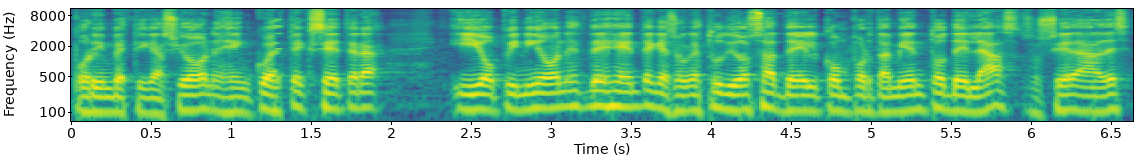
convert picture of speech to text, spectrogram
por investigaciones, encuestas, etcétera, y opiniones de gente que son estudiosas del comportamiento de las sociedades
